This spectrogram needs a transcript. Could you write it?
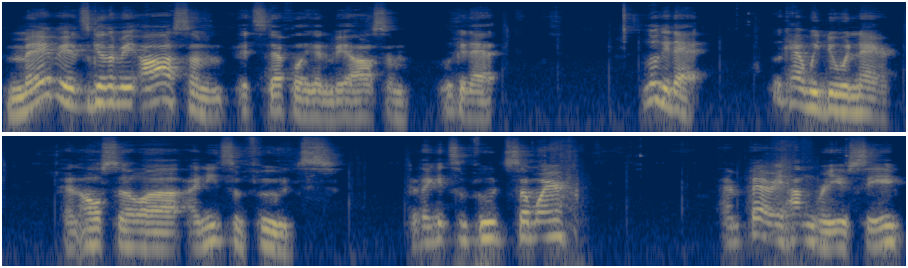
Maybe it's gonna be awesome. It's definitely gonna be awesome. Look at that. Look at that. Look how we doing there. And also, uh, I need some foods. Can I get some food somewhere? I'm very hungry, you see.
